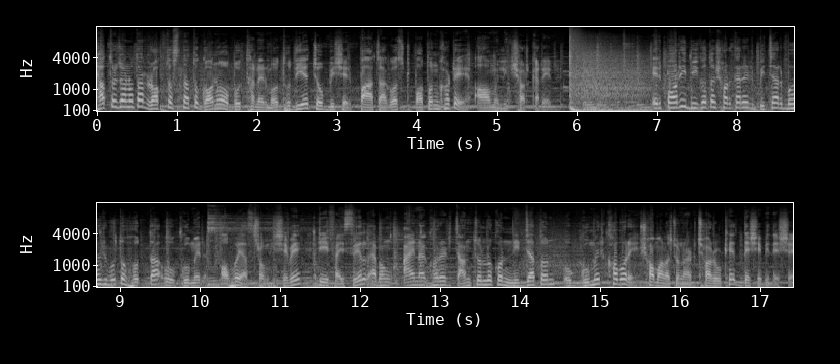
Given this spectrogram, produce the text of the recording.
ছাত্র জনতার রক্তস্নাত গণ অভ্যুত্থানের মধ্য দিয়ে চব্বিশের পাঁচ আগস্ট পতন ঘটে আওয়ামী লীগ সরকারের। এরপরই বিগত সরকারের বিচার বহির্ভূত হত্যা ও গুমের অভয়াশ্রম হিসেবে টিএফআই সেল এবং আয়নাঘরের চাঞ্চল্যকর নির্যাতন ও গুমের খবরে সমালোচনার ঝড় ওঠে দেশে বিদেশে।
